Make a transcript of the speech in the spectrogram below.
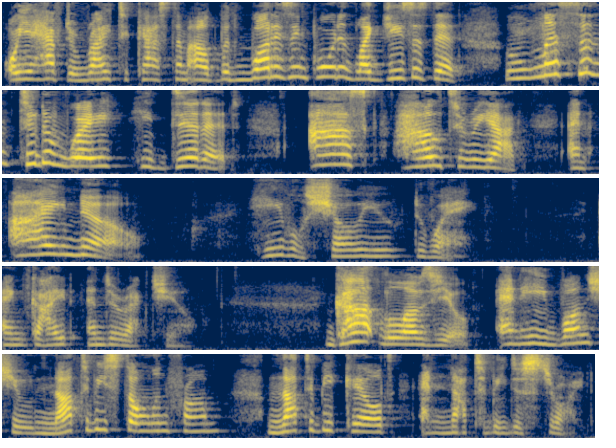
or you have the right to cast them out. But what is important, like Jesus did, listen to the way he did it. Ask how to react. And I know he will show you the way and guide and direct you. God loves you and He wants you not to be stolen from, not to be killed, and not to be destroyed.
